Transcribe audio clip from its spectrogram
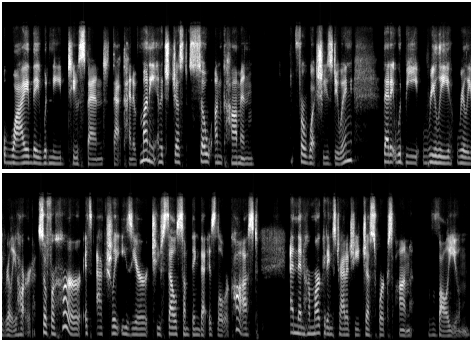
why they would need to spend that kind of money. And it's just so uncommon for what she's doing that it would be really, really, really hard. So for her, it's actually easier to sell something that is lower cost. And then her marketing strategy just works on volume.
